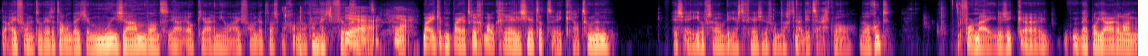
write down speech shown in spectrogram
de iPhone en toen werd het al een beetje moeizaam, want ja, elk jaar een nieuwe iPhone, dat was me gewoon ook een beetje veel ja, geld. Ja. Maar ik heb een paar jaar terug me ook gerealiseerd dat ik had toen een SE of zo, de eerste versie ervan, dacht, ja, dit is eigenlijk wel, wel goed voor mij. Dus ik uh, heb al jarenlang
